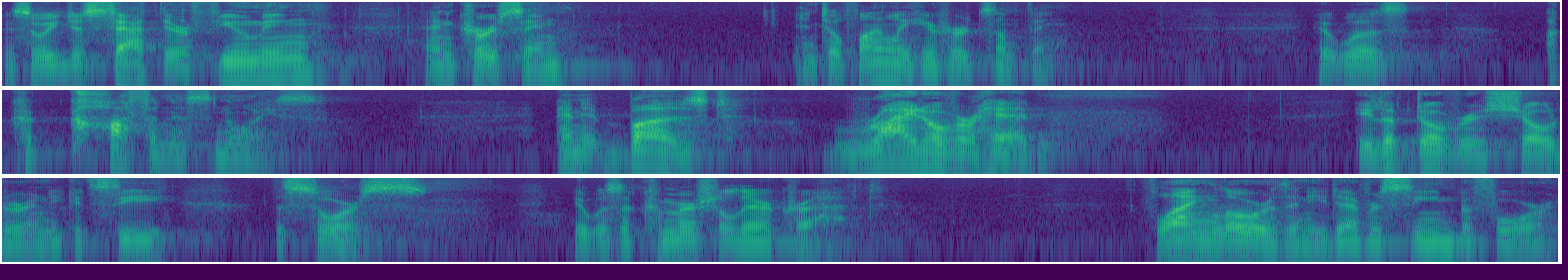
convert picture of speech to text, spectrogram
And so he just sat there fuming and cursing until finally he heard something. It was a cacophonous noise, and it buzzed right overhead. He looked over his shoulder and he could see the source. It was a commercial aircraft, flying lower than he'd ever seen before,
